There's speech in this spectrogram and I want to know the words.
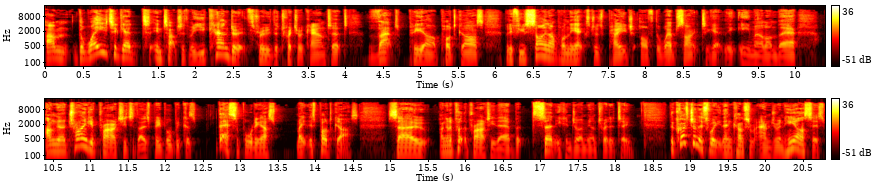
Um, the way to get in touch with me, you can do it through the Twitter account at that PR podcast. But if you sign up on the extras page of the website to get the email on there, I'm going to try and give priority to those people because they're supporting us make this podcast. So I'm going to put the priority there, but certainly you can join me on Twitter too. The question this week then comes from Andrew, and he asks this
